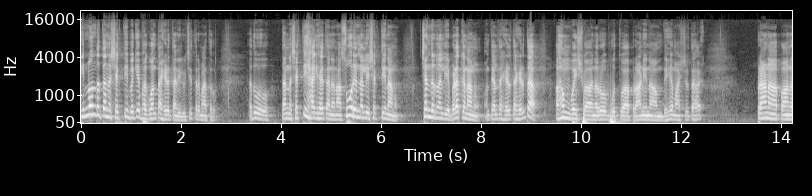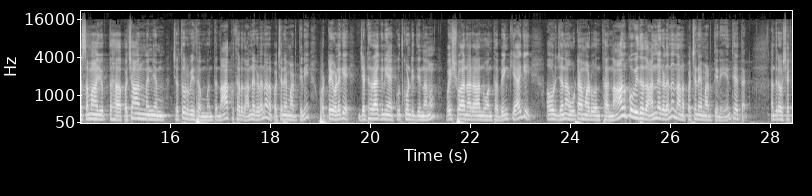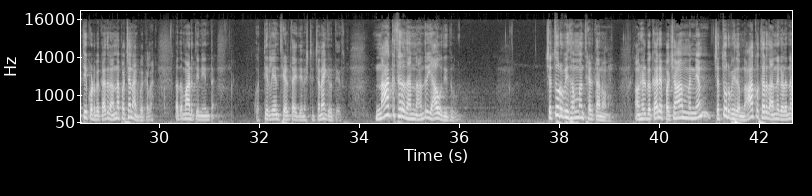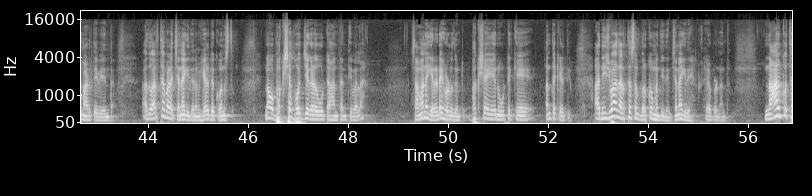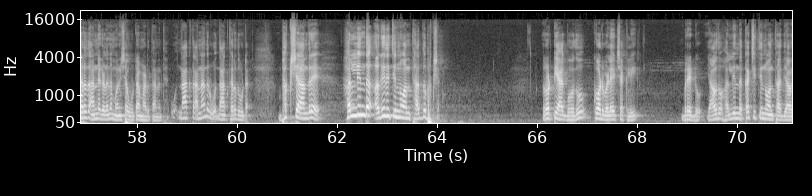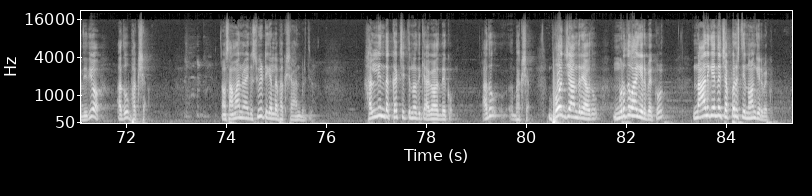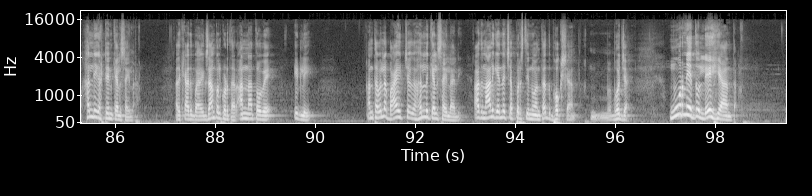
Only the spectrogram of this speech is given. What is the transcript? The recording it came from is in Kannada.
ಇನ್ನೊಂದು ತನ್ನ ಶಕ್ತಿ ಬಗ್ಗೆ ಭಗವಂತ ಹೇಳ್ತಾನೆ ಇಲ್ಲಿ ವಿಚಿತ್ರ ಮಾತದು. ಅದು ತನ್ನ ಶಕ್ತಿ ಹಾಗೆ ಹೇಳ್ತಾನೆ ನಾನು ಸೂರ್ಯನಲ್ಲಿ ಶಕ್ತಿ ನಾನು, ಚಂದ್ರನಲ್ಲಿಯೇ ಬೆಳಕ ನಾನು ಅಂತ ಹೇಳ್ತಾ ಹೇಳ್ತಾ ಹೇಳ್ತಾ ಅಹಂ ವೈಶ್ವ ನರೋಭೂತ್ವ ಪ್ರಾಣಿನಾಂ ದೇಹಮಾಶ್ರಿತಃ ಪ್ರಾಣಾಪಾನ ಸಮಾಯುಕ್ತ ಪಚಾನ್ಮನ್ಯಂ ಚತುರ್ವಿಧಂ ಅಂತ ನಾಲ್ಕು ಥರದ ಅನ್ನಗಳನ್ನು ನಾನು ಪಚನೆ ಮಾಡ್ತೀನಿ. ಹೊಟ್ಟೆಯೊಳಗೆ ಜಠರಾಗ್ನಿಯಾಗಿ ಕೂತ್ಕೊಂಡಿದ್ದೀನಿ ನಾನು, ವೈಶ್ವಾನರ ಅನ್ನುವಂಥ ಬೆಂಕಿಯಾಗಿ ಅವರು ಜನ ಊಟ ಮಾಡುವಂಥ ನಾಲ್ಕು ವಿಧದ ಅನ್ನಗಳನ್ನು ನಾನು ಪಚನೆ ಮಾಡ್ತೀನಿ ಅಂತ ಹೇಳ್ತಾನೆ. ಅಂದರೆ ಅವ್ರು ಶಕ್ತಿ ಕೊಡಬೇಕಾದ್ರೆ ಅನ್ನ ಪಚನ ಆಗಬೇಕಲ್ಲ, ಅದು ಮಾಡ್ತೀನಿ ಅಂತ. ಗೊತ್ತಿರಲಿ ಅಂತ ಹೇಳ್ತಾ ಇದ್ದೀನಿ, ಅಷ್ಟು ಚೆನ್ನಾಗಿರುತ್ತೆ ಇದು. ನಾಲ್ಕು ಥರದ ಅನ್ನ ಅಂದರೆ ಯಾವುದಿದು? ಚತುರ್ವಿಧಂ ಅಂತ ಹೇಳ್ತಾನೆ ಅವನು ಅವನು ಹೇಳ್ಬೇಕಾದ್ರೆ ಪಚಾಮನ್ಯಂ ಚತುರ್ವಿಧಂ, ನಾಲ್ಕು ಥರದ ಅನ್ನಗಳನ್ನು ಮಾಡ್ತೇವೆ ಅಂತ. ಅದು ಅರ್ಥ ಭಾಳ ಚೆನ್ನಾಗಿದೆ, ನಮ್ಗೆ ಹೇಳಬೇಕು ಅನ್ನಿಸ್ತು ನಾವು ಭಕ್ಷ್ಯ ಭೋಜ್ಯಗಳ ಊಟ ಅಂತಂತೀವಲ್ಲ, ಸಾಮಾನ್ಯವಾಗಿ ಎರಡೇ ಹೇಳೋದುಂಟು ಭಕ್ಷ್ಯ ಏನು ಊಟಕ್ಕೆ ಅಂತ ಕೇಳ್ತೀವಿ. ಅದು ನಿಜವಾದ ಅರ್ಥ ಸ್ವಲ್ಪ ಬರ್ಕೊಂಬಂದಿದ್ದೀನಿ, ಚೆನ್ನಾಗಿದೆ, ಹೇಳ್ಬಿಡೋಣ ಅಂತ. ನಾಲ್ಕು ಥರದ ಅನ್ನಗಳನ್ನು ಮನುಷ್ಯ ಊಟ ಮಾಡ್ತಾನಂತೆ. ನಾಲ್ಕು ಅನ್ನ ಅಂದರೆ ನಾಲ್ಕು ಥರದ ಊಟ. ಭಕ್ಷ್ಯ ಅಂದರೆ ಹಲ್ಲಿಂದ ಅಗೆದು ತಿನ್ನುವಂಥದ್ದು ಭಕ್ಷ್ಯ. ರೊಟ್ಟಿ ಆಗಬಹುದು, ಕೋಡ್ಬಳೆ, ಚಕ್ಲಿ, ಬ್ರೆಡ್ಡು, ಯಾವುದು ಹಲ್ಲಿಂದ ಕಚ್ಚಿ ತಿನ್ನುವಂಥದ್ದು ಯಾವುದಿದೆಯೋ ಅದು ಭಕ್ಷ್ಯ. ನಾವು ಸಾಮಾನ್ಯವಾಗಿ ಸ್ವೀಟಿಗೆಲ್ಲ ಭಕ್ಷ್ಯ ಅಂದ್ಬಿಡ್ತೀವಿ. ಹಲ್ಲಿಂದ ಕಚ್ಚಿ ತಿನ್ನೋದಕ್ಕೆ ಯಾವ್ಯಾವ್ದು ಬೇಕು? ಅದು ಭಕ್ಷ್ಯ. ಭೋಜ್ಯ ಅಂದರೆ ಯಾವುದು? ಮೃದುವಾಗಿರಬೇಕು. ನಾಲಿಗೆಯಿಂದ ಚಪ್ಪರಿಸಿ ತಿನ್ನೋ ಇರಬೇಕು ಹಲ್ಲಿಗೆ ಅಷ್ಟೇನು ಕೆಲಸ ಇಲ್ಲ. ಅದಕ್ಕೆ ಅದಕ್ಕೆ ಎಕ್ಸಾಂಪಲ್ ಕೊಡ್ತಾರೆ. ಅನ್ನ, ತೊವೆ, ಇಡ್ಲಿ. ಅಂಥವೆಲ್ಲ ಬಾಯಿ ಚ ಹಲ್ಲು ಕೆಲಸ ಇಲ್ಲ ಅಲ್ಲಿ. ಅದು ನಾಲಿಗೆಯಿಂದ ಚಪ್ಪರಿಸಿ ತಿನ್ನುವಂಥದ್ದು ಭೋಕ್ಷ ಅಂತ. ಭೋಜ್ಯ. ಮೂರನೇದು ಲೇಹ್ಯ ಅಂತ.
